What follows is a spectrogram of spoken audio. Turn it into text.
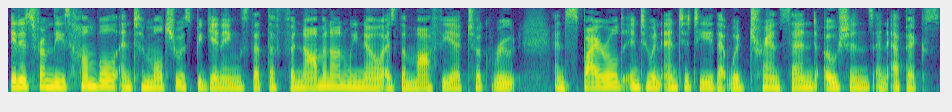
It is from these humble and tumultuous beginnings that the phenomenon we know as the mafia took root and spiraled into an entity that would transcend oceans and epochs,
